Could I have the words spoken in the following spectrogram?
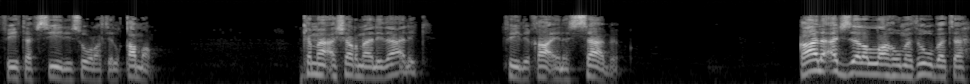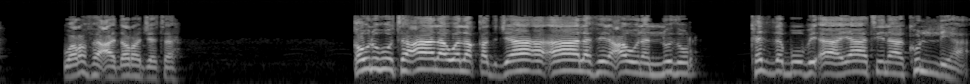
في تفسير سورة القمر. كما أشرنا لذلك في لقائنا السابق. قال أجزل الله مثوبته ورفع درجته. قوله تعالى ولقد جاء آل فرعون النذر كذبوا بآياتنا كلها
